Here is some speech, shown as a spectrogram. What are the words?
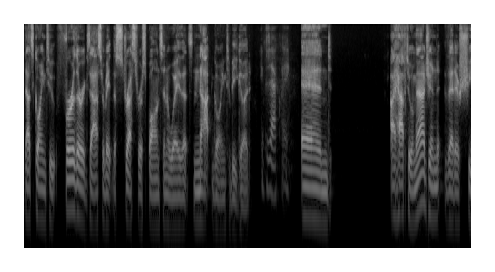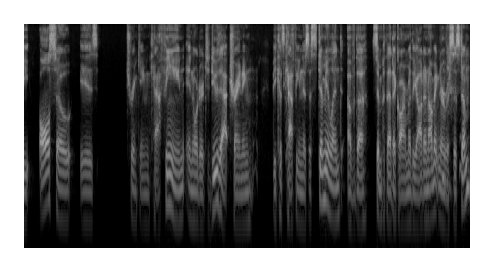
that's going to further exacerbate the stress response in a way that's not going to be good. Exactly. And I have to imagine that if she also is drinking caffeine in order to do that training, because caffeine is a stimulant of the sympathetic arm of the autonomic nervous system,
